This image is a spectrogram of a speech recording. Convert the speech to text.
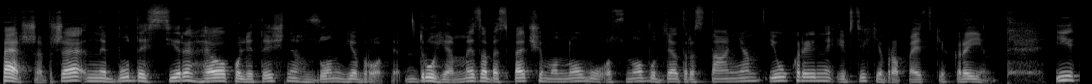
Перше, вже не буде сірих геополітичних зон в Європі. Друге, ми забезпечимо нову основу для зростання і України, і всіх європейських країн. І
